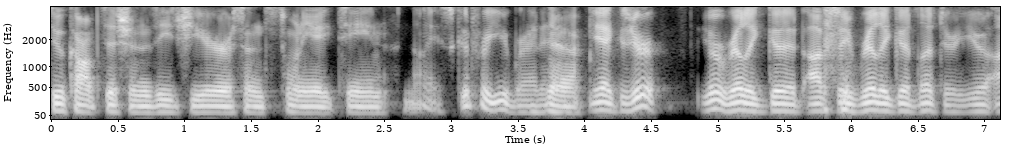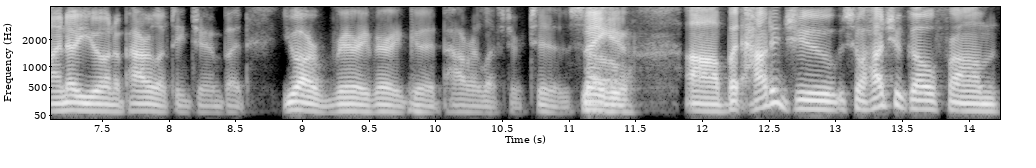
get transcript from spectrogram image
two competitions each year since 2018 Nice. Good for you, Brandon. Yeah. Yeah, because you're you're a really good, obviously really good lifter. You, I know you own a powerlifting gym, but you are a very, very good power lifter too. So, Thank you. Uh, but how did you? So how'd you go from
